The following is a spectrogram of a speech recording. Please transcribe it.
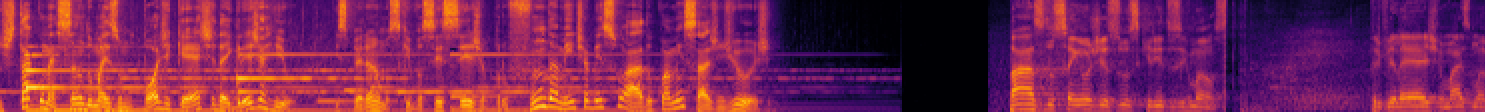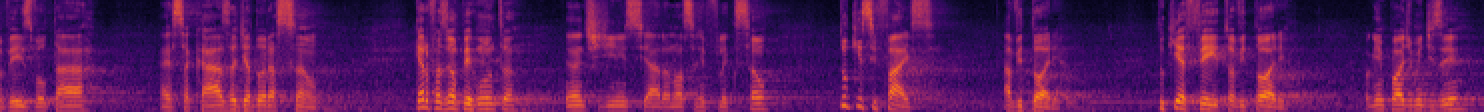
Está começando mais um podcast da Igreja Rio. Esperamos que você seja profundamente abençoado com a mensagem de hoje. Paz do Senhor Jesus, queridos irmãos. Privilégio mais uma vez voltar a essa casa de adoração. Quero fazer uma pergunta antes de iniciar a nossa reflexão. Do que se faz a vitória? Do que é feito a vitória? Alguém pode me dizer?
